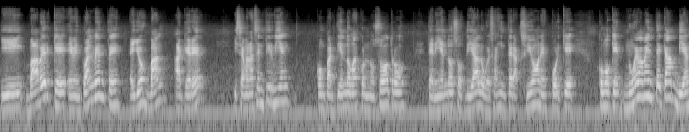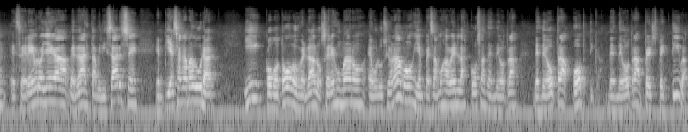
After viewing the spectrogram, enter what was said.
Y va a ver que eventualmente ellos van a querer y se van a sentir bien compartiendo más con nosotros, teniendo esos diálogos, esas interacciones, porque como que nuevamente cambian, el cerebro llega, ¿verdad?, a estabilizarse, empiezan a madurar y como todos, ¿verdad?, los seres humanos evolucionamos y empezamos a ver las cosas desde otra, desde otra óptica, desde otra perspectiva.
